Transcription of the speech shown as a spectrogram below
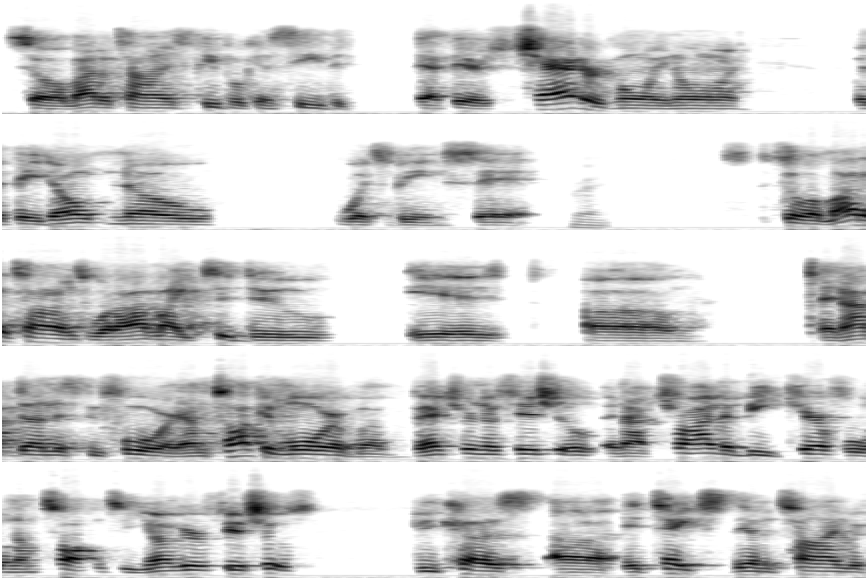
So a lot of times people can see that, that there's chatter going on, but they don't know what's being said. Right. So a lot of times, what I like to do is, um, and I've done this before, and I'm talking more of a veteran official, and I try to be careful when I'm talking to younger officials because uh, it takes them time to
